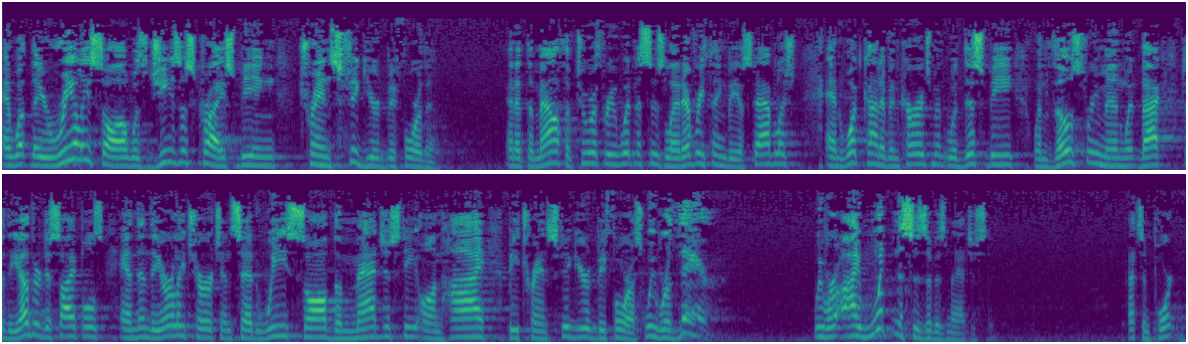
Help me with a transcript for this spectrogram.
and what they really saw was Jesus Christ being transfigured before them. And at the mouth of two or three witnesses, let everything be established. And what kind of encouragement would this be when those three men went back to the other disciples and then the early church and said, we saw the majesty on high be transfigured before us. We were there. We were eyewitnesses of His majesty. That's important.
